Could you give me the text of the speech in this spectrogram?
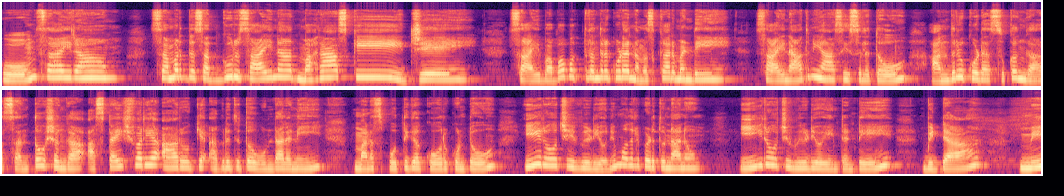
Om Sairam. Samarth Sadguru Sainath మహారాజ్కి జై. సాయిబాబా భక్తులందరూ కూడా నమస్కారం అండి సాయినాథుని ఆశీస్సులతో అందరూ కూడా సుఖంగా సంతోషంగా అష్టైశ్వర్య ఆరోగ్య అభివృద్ధితో ఉండాలని మనస్ఫూర్తిగా కోరుకుంటూ ఈరోజు ఈ వీడియోని మొదలు పెడుతున్నాను. ఈరోజు వీడియో ఏంటంటే బిడ్డ మీ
